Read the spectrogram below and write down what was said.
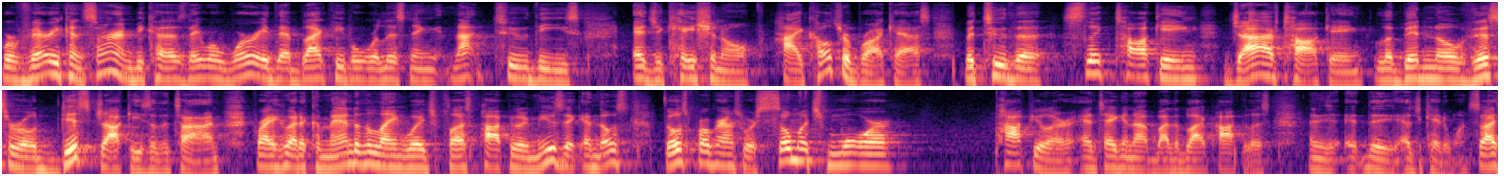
were very concerned because they were worried that black people were listening not to these educational high culture broadcast, but to the slick talking, jive talking, libidinal, visceral disc jockeys of the time, right, who had a command of the language plus popular music. And those, those programs were so much more popular and taken up by the black populace than the, the educated ones. So I,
